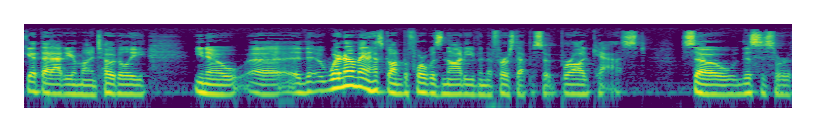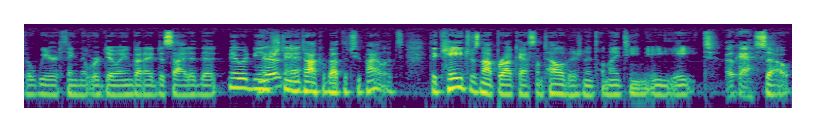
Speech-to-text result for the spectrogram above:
get that out of your mind totally. you know, uh, the, where no man has gone before was not even the first episode broadcast. So this is sort of a weird thing that we're doing, but I decided that it would be interesting Okay. to talk about the two pilots. The Cage was not broadcast on television until 1988. Okay. So,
